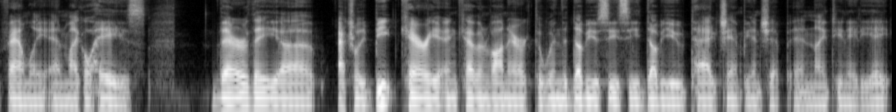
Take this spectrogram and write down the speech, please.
family and Michael Hayes. There, they uh, actually beat Kerry and Kevin Von Erich to win the WCCW Tag Championship in 1988.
